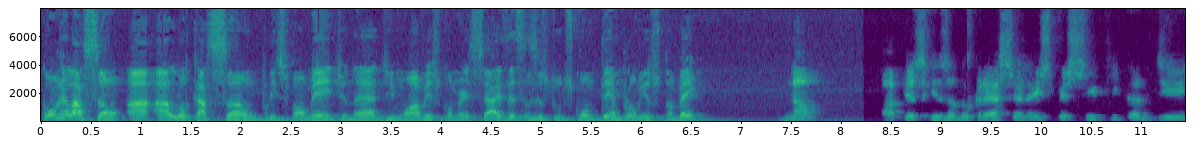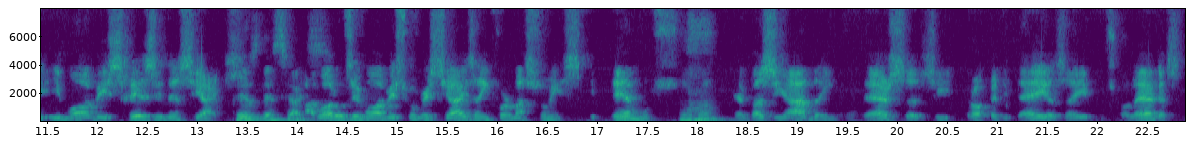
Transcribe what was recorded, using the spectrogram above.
Com relação à, à locação, principalmente, né, de imóveis comerciais, esses estudos contemplam isso também? Não. A pesquisa do Cresce é específica de imóveis residenciais. Residenciais. Agora, os imóveis comerciais, as informações que temos uhum. é baseada em conversas e troca de ideias aí com os colegas,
